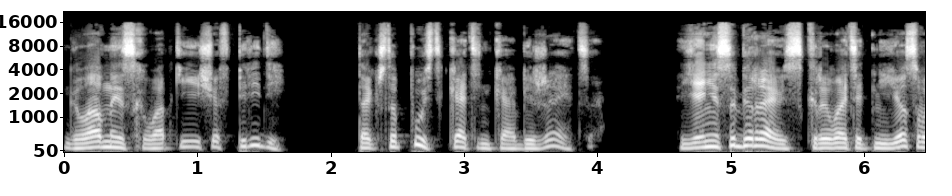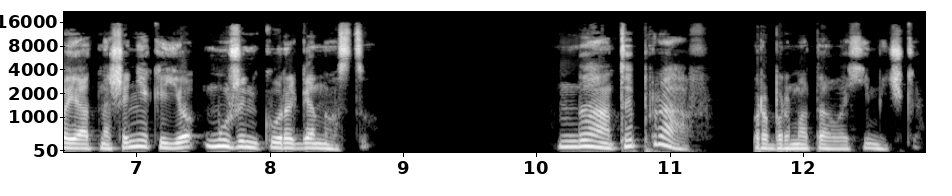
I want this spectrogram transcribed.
Главные схватки еще впереди. Так что пусть Катенька обижается. Я не собираюсь скрывать от нее свое отношение к ее муженьку-рогоносцу. «Да, ты прав», — пробормотала химичка.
